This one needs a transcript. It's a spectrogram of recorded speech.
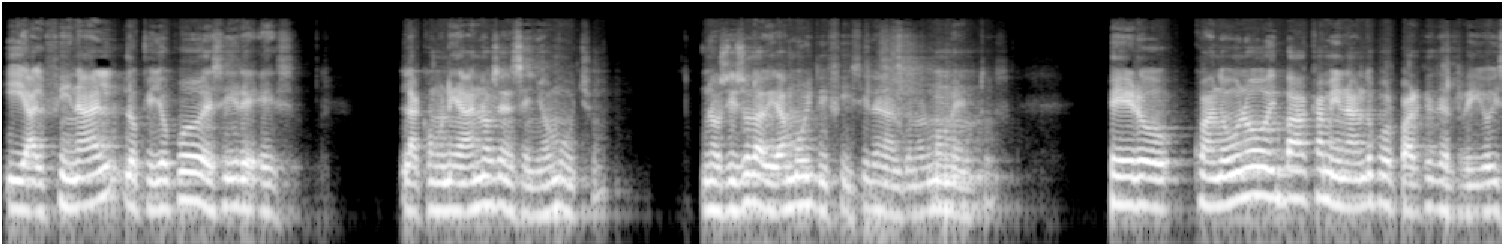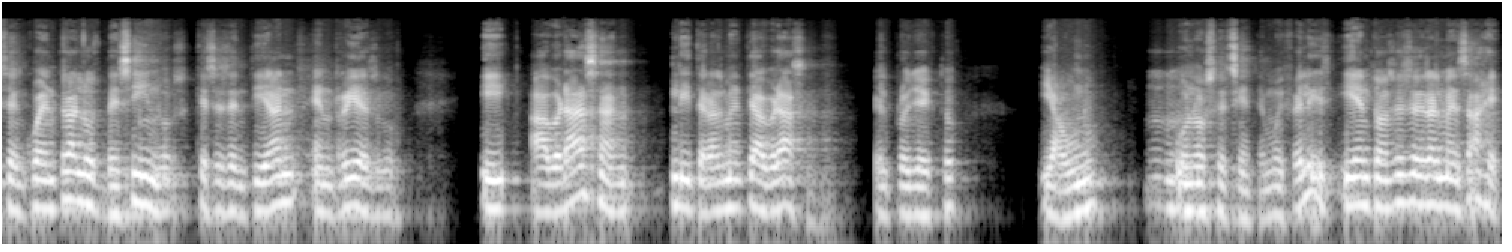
Y al final lo que yo puedo decir es, la comunidad nos enseñó mucho, nos hizo la vida muy difícil en algunos momentos, pero cuando uno hoy va caminando por Parques del Río y se encuentra a los vecinos que se sentían en riesgo y abrazan, literalmente abrazan el proyecto y a uno, uno se siente muy feliz. Y entonces era el mensaje,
